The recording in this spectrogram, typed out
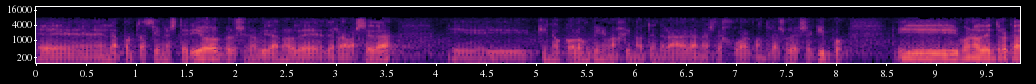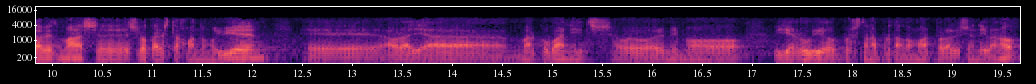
eh, en la aportación exterior, pero sin olvidarnos de Rabaseda y Kino Colón, que me imagino tendrá ganas de jugar contra su ex equipo. Y bueno, dentro cada vez más eh, es local está jugando muy bien. Eh, ahora ya Marco Banic o el mismo Villarrubio pues están aportando más por la lesión de Ivanov.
